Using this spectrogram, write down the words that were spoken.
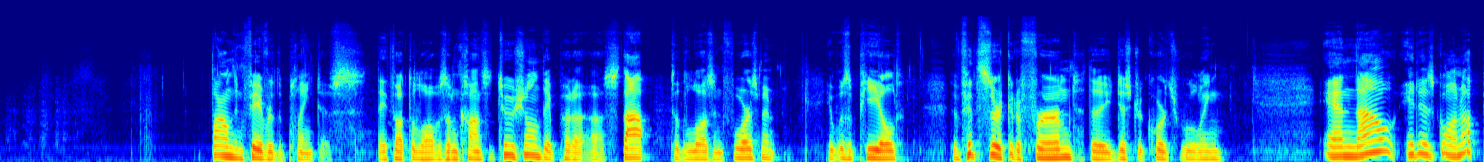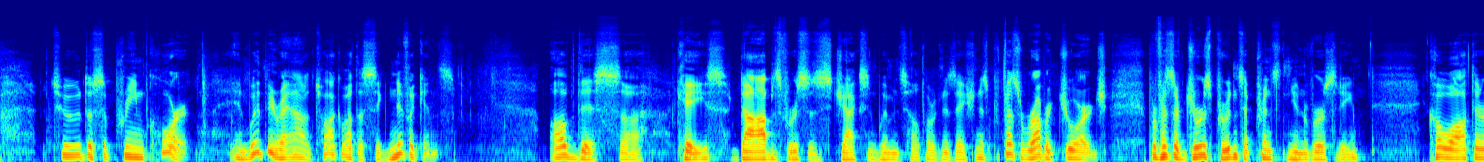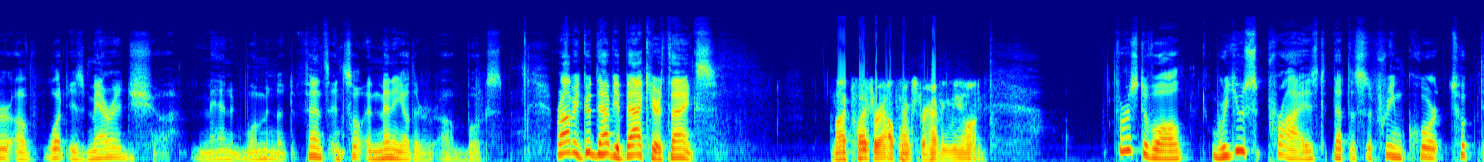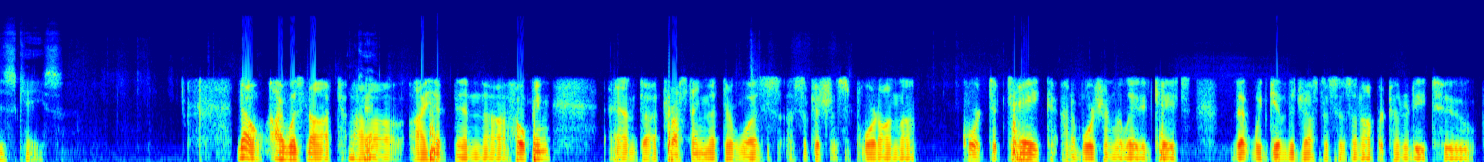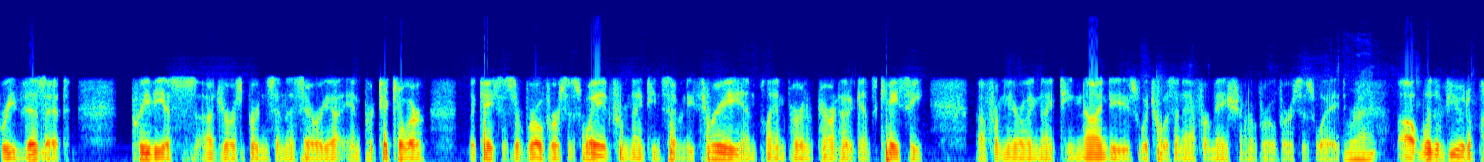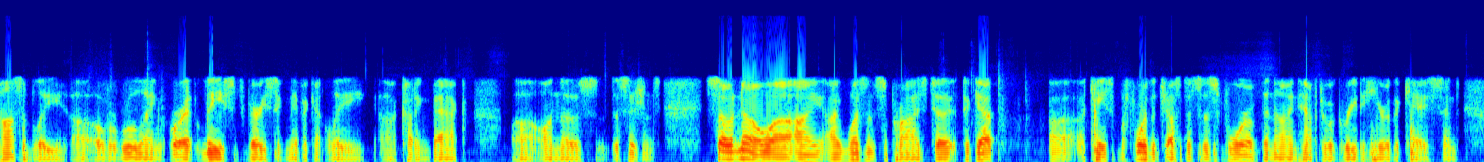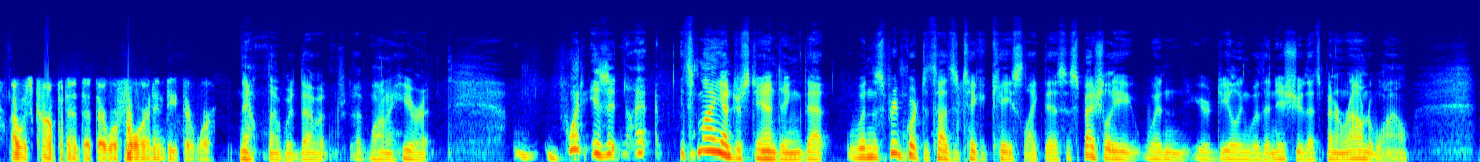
found in favor of the plaintiffs. They thought the law was unconstitutional. They put a, a stop to the law's enforcement. It was appealed. The Fifth Circuit affirmed the district court's ruling. And now it has gone up to the Supreme Court. And with me right now to talk about the significance of this uh, case, Dobbs versus Jackson Women's Health Organization, is Professor Robert George, professor of jurisprudence at Princeton University, co author of What is Marriage? Uh, Man and Woman, a Defense, and so and many other uh, books. Robbie, good to have you back here. Thanks. My pleasure, Al. Thanks for having me on. First of all, were you surprised that the Supreme Court took this case? No, I was not. Okay. Uh, I had been uh, hoping and uh, trusting that there was sufficient support on the court to take an abortion related case that would give the justices an opportunity to revisit previous uh, jurisprudence in this area, in particular the cases of Roe versus Wade from 1973 and Planned Parenthood against Casey uh, from the early 1990s, which was an affirmation of Roe versus Wade, right. uh, with a view to possibly uh, overruling or at least very significantly uh, cutting back uh, on those decisions. So no, I, I wasn't surprised to to get a case before the justices, four of the nine have to agree to hear the case, and I was confident that there were four, and indeed there were. Yeah, I would, I would want to hear it. What is it? I, it's my understanding that when the Supreme Court decides to take a case like this, especially when you're dealing with an issue that's been around a while,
